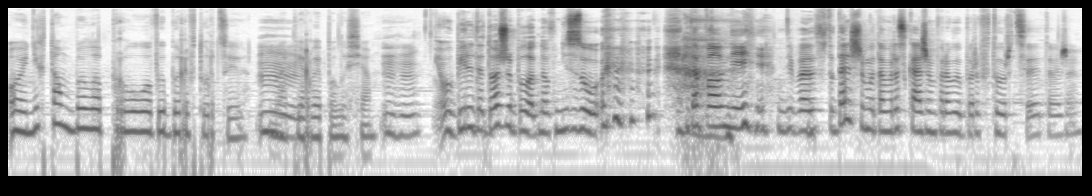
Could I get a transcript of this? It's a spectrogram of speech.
Ой, у них там было про выборы в Турции mm. на первой полосе. Mm-hmm. У Бильда тоже было, но внизу дополнение. Типа, что дальше мы там расскажем про выборы в Турции тоже.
